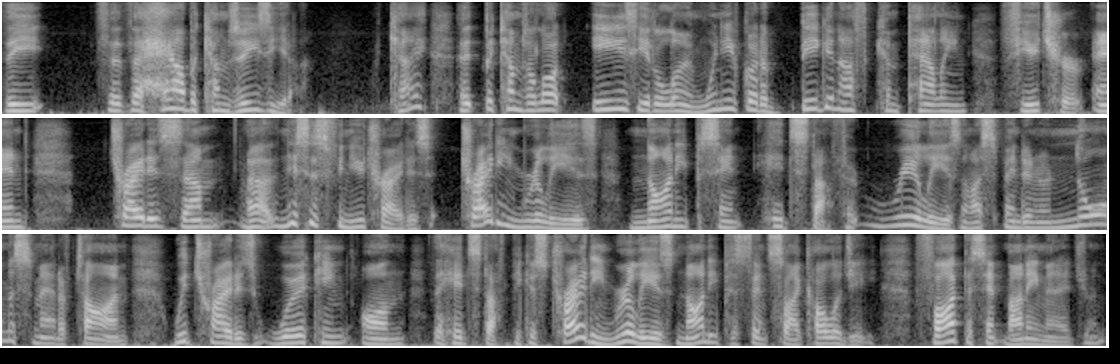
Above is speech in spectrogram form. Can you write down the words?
The the, the how becomes easier okay? It becomes a lot easier to learn when you've got a big enough compelling future. And traders um, uh, this is for new traders trading really is 90% head stuff. It really is and I spend an enormous amount of time with traders working on the head stuff because trading really is 90% psychology 5% money management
